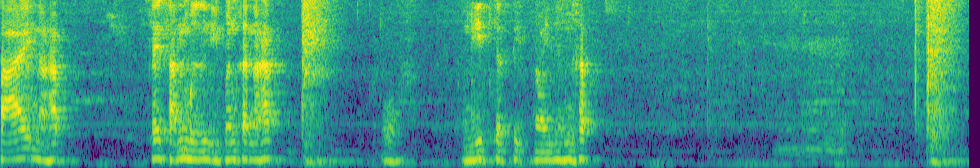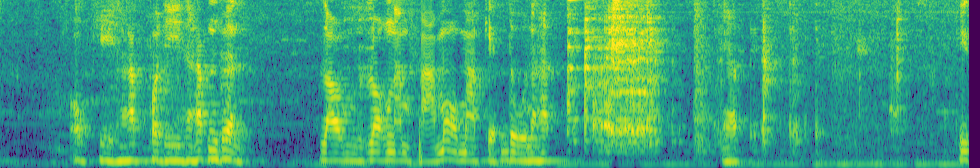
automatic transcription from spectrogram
ซ้ายนะครับ ใช้สันมืออีกเหมือนกันนะครับโอ้ตรงนี้จะติดหน่อยนึงครับ โอเคนะครับ พอดีนะครับเพื่อนๆเราลองนำฝาหม้อมาเก็บดูนะครับนะครับ ที่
